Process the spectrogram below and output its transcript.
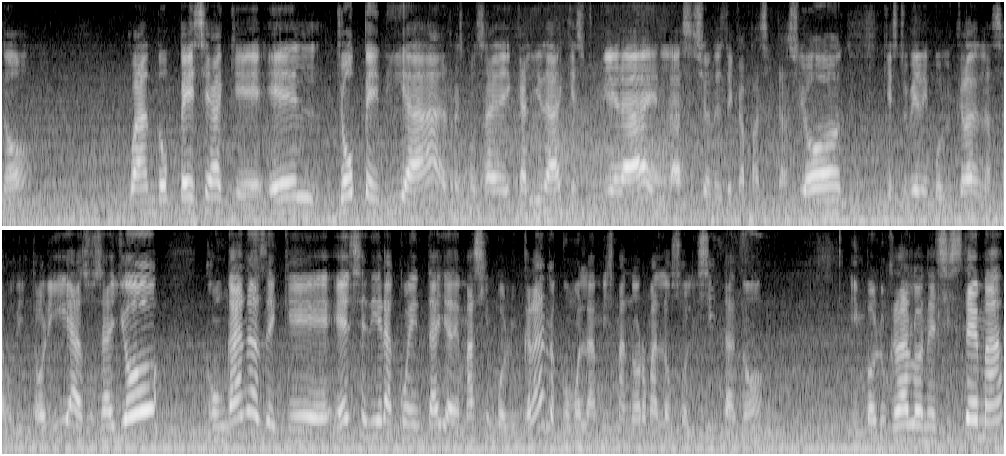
¿no? Cuando pese a que él, yo pedía al responsable de calidad que estuviera en las sesiones de capacitación, que estuviera involucrado en las auditorías, o sea, yo con ganas de que él se diera cuenta y además involucrarlo, como la misma norma lo solicita, ¿no? involucrarlo en el sistema.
